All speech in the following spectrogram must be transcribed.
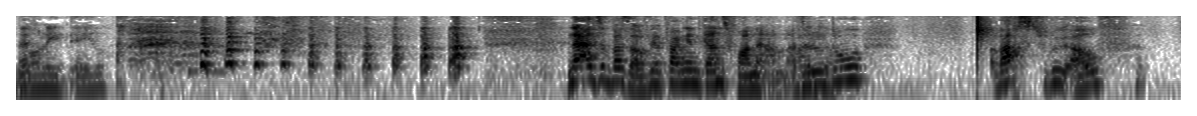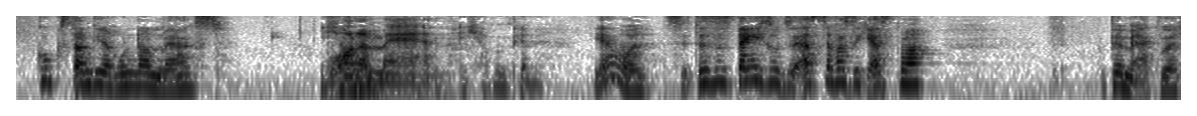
Ronnie Dale. Na, also pass auf, wir fangen ganz vorne an. Also, Also. du wachst früh auf, guckst an dir runter und merkst, Ich what a man. Ich habe einen Pimmel. Jawohl. Das ist, denke ich, so das Erste, was ich erstmal bemerkt wird,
